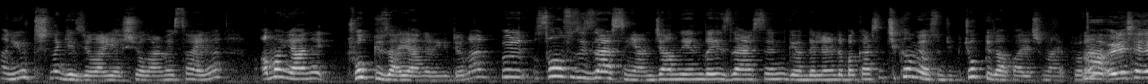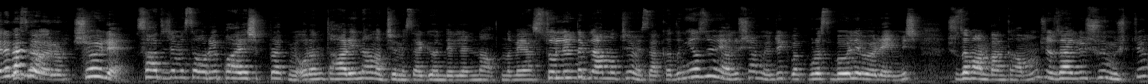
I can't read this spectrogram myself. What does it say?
Hani yurt dışında geziyorlar, yaşıyorlar vesaire. Ama yani çok güzel yerlere gidiyorlar. Böyle sonsuz izlersin yani. Canlı yayında izlersin, gönderilerine de bakarsın. Çıkamıyorsun çünkü çok güzel paylaşımlar yapıyorlar. Ha, öyle şeylere ben Mesela- de varım. Şöyle sadece mesela orayı paylaşıp bırakmıyor. Oranın tarihini anlatıyor mesela gönderilerinin altında veya storylerinde bile anlatıyor mesela. Kadın yazıyor yani üşenmiyor. Diyor ki bak burası böyle böyleymiş. Şu zamandan kalmamış. Özelliği şuymuş diyor.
